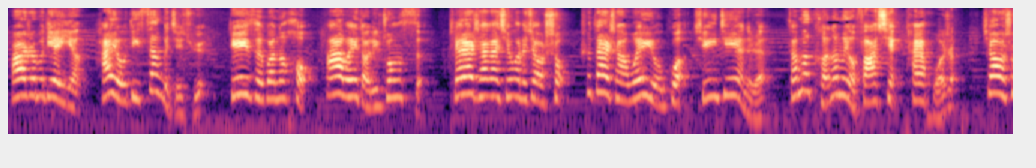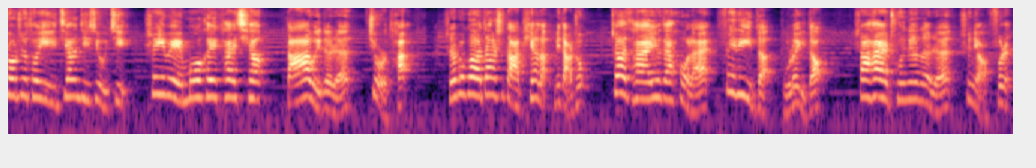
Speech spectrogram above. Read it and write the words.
而这部电影还有第三个结局。第一次关灯后，阿伟倒地装死。前来查看情况的教授是在场唯一有过行医经验的人，怎么可能没有发现他还活着？教授之所以将计就计，是因为摸黑开枪打阿伟的人就是他。只不过当时打偏了，没打中，这才又在后来费力的补了一刀。杀害厨娘的人是鸟夫人，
